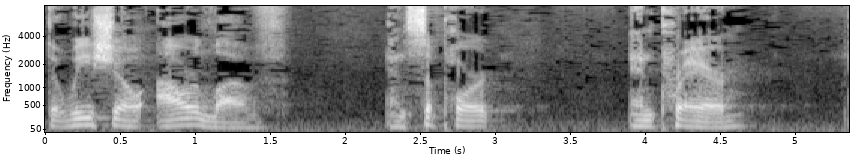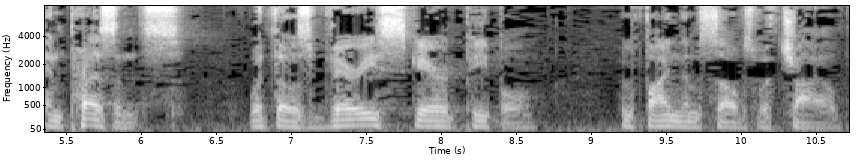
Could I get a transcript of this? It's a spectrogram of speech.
That we show our love and support and prayer and presence with those very scared people who find themselves with child.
